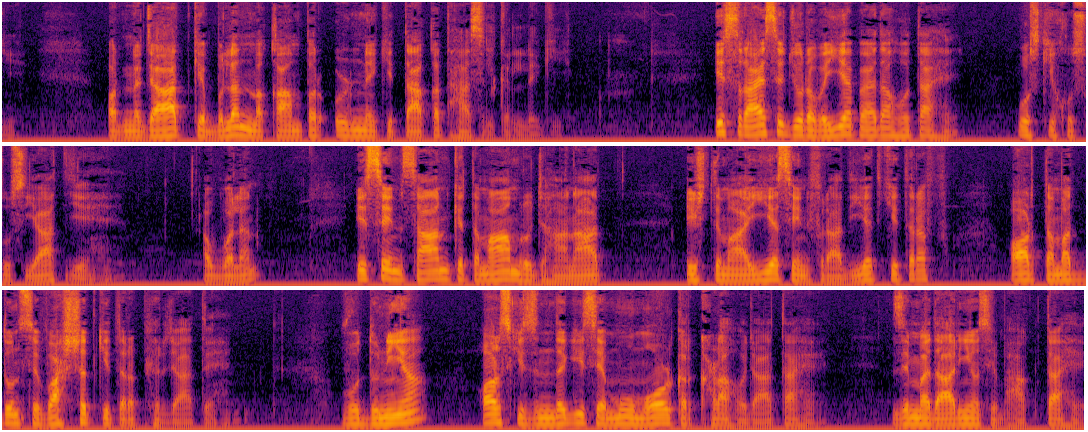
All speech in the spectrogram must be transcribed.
گی اور نجات کے بلند مقام پر اڑنے کی طاقت حاصل کر لے گی۔ اس رائے سے جو رویہ پیدا ہوتا ہے، اس کی خصوصیات یہ ہیں۔ اولاً، اس سے انسان کے تمام رجحانات اجتماعیت سے انفرادیت کی طرف اور تمدن سے وحشت کی طرف پھر جاتے ہیں۔ وہ دنیا اور اس کی زندگی سے منہ موڑ کر کھڑا ہو جاتا ہے۔ ذمہ داریوں سے بھاگتا ہے۔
